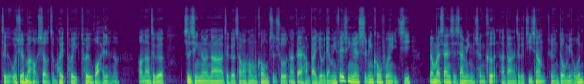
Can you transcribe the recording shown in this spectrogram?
这个我觉得蛮好笑的，怎么会推推歪了呢？好，那这个事情呢？那这个长荣航空指出，那该航班有两名飞行员、十名空服员以及两百三十三名乘客。那当然，这个机上人员都没有问，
